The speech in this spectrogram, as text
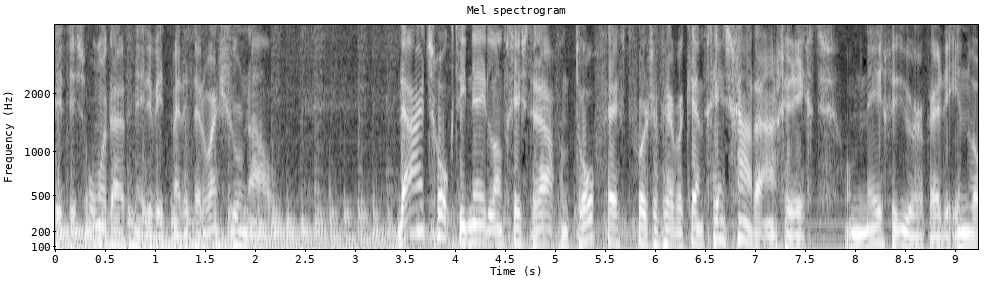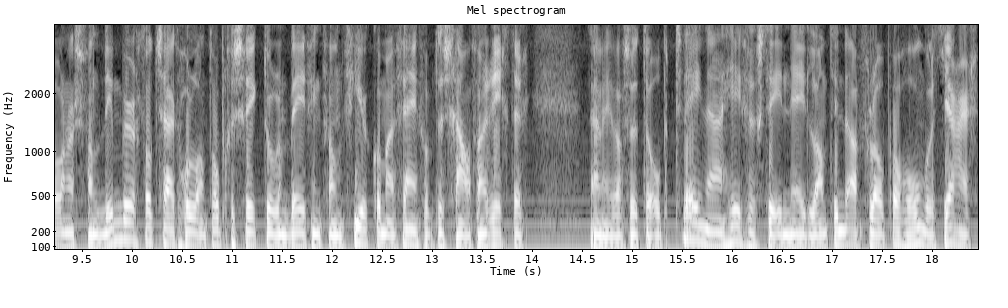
Dit is Onderduif Nederwit met het NOS Journaal. De aardschok die Nederland gisteravond trof heeft voor zover bekend geen schade aangericht. Om 9 uur werden inwoners van Limburg tot Zuid-Holland opgeschrikt door een beving van 4,5 op de schaal van Richter. Daarmee was het de op twee na hevigste in Nederland in de afgelopen 100 jaar.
